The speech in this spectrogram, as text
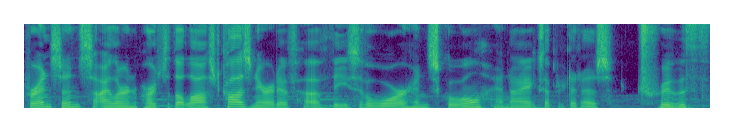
For instance, I learned parts of the lost cause narrative of the Civil War in school, and I accepted it as truth.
